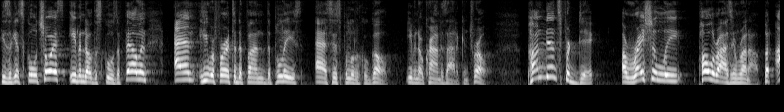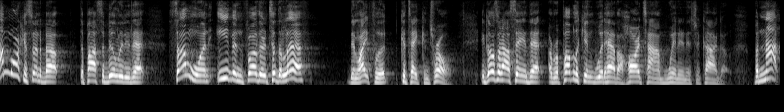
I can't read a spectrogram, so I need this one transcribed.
He's against school choice, even though the schools are failing. And he referred to defund the police as his political goal, even though crime is out of control. Pundits predict a racially polarizing runoff, but I'm more concerned about the possibility that someone even further to the left than Lightfoot could take control. It goes without saying that a Republican would have a hard time winning in Chicago, but not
